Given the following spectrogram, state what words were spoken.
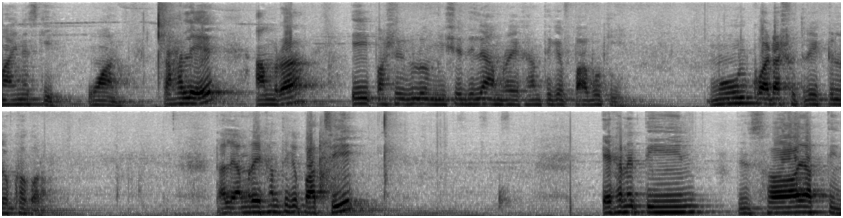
মাইনাস কি? ওয়ান তাহলে আমরা এই পাশেরগুলো মিশে দিলে আমরা এখান থেকে পাবো কি? মূল কয়টা সূত্রে একটু লক্ষ্য করো। তাহলে আমরা এখান থেকে পাচ্ছি এখানে তিন তিন ছয় আর তিন,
